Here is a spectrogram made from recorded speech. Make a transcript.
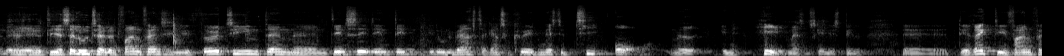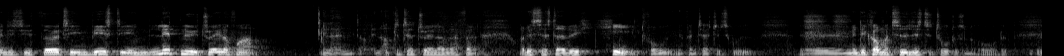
Øh, de har selv udtalt, at Final Fantasy 13, den, øh, det er, en, det er, en, det er et univers, der ganske kører i de næste 10 år med en helt masse forskellige spil. Øh, det rigtige Final Fantasy 13 viste de en lidt ny trailer fra, eller en, en opdateret trailer i hvert fald, og det ser stadigvæk helt forrygende fantastisk ud. Øh, men det kommer tidligst til 2008. Mm.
